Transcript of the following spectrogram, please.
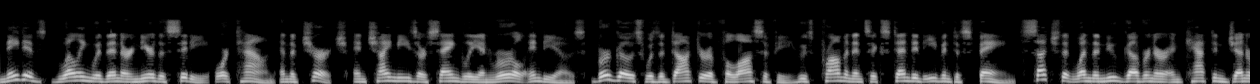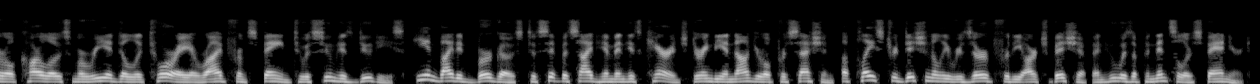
Natives, dwelling within or near the city or town and the church, and Chinese or Sangley and rural Indios. Burgos was a doctor of philosophy whose prominence extended even to Spain, such that when the new governor and Captain General Carlos Maria de la Torre arrived from Spain to assume his duties, he invited Burgos to sit beside him in his carriage during the inaugural procession, a place traditionally reserved for the archbishop and who was a peninsular Spaniard.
